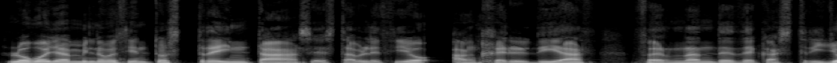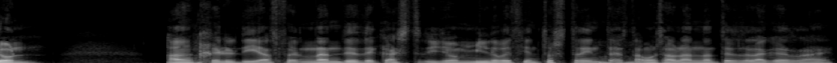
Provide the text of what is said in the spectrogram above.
Luego ya en 1930 se estableció Ángel Díaz Fernández de Castrillón. Ángel Díaz Fernández de Castrillón, 1930, estamos hablando antes de la guerra. ¿eh?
